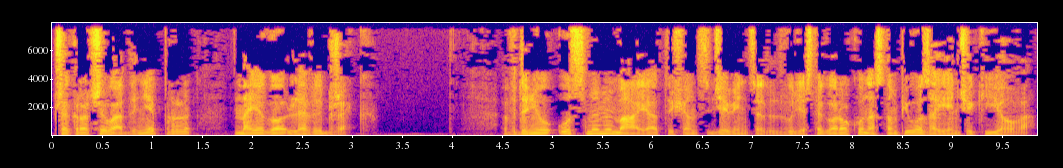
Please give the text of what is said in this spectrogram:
przekroczyła Dniepr na jego lewy brzeg. W dniu 8 maja 1920 roku nastąpiło zajęcie Kijowa.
